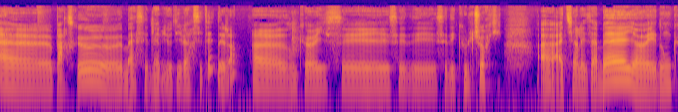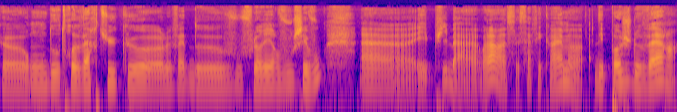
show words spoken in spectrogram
Euh, parce que euh, bah, c'est de la biodiversité déjà. Euh, donc c'est des, cultures qui attirent les abeilles et donc ont d'autres vertus que le fait de vous fleurir vous chez vous. Et puis bah voilà, ça fait quand même des poches de verre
